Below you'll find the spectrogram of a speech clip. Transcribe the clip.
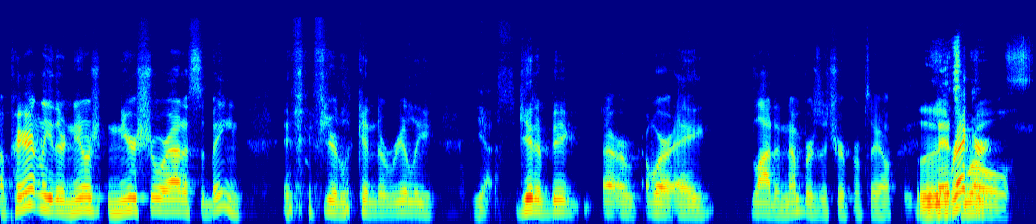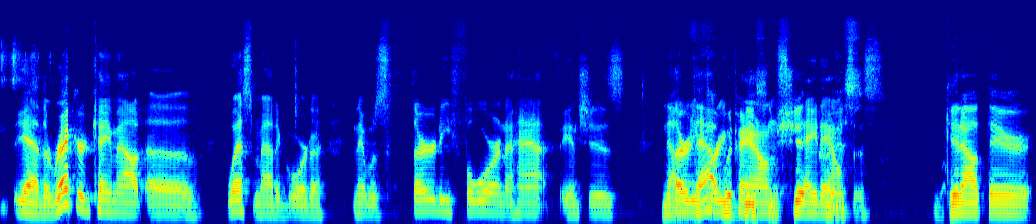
apparently they're near near shore out of Sabine. If, if you're looking to really Yes. get a big or, or a lot of numbers of triple tail, Let's record- roll. yeah, the record came out of West Matagorda, and it was 34 and a half inches, Now that 33 would be some pounds, shit, eight Chris. ounces. Get out there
